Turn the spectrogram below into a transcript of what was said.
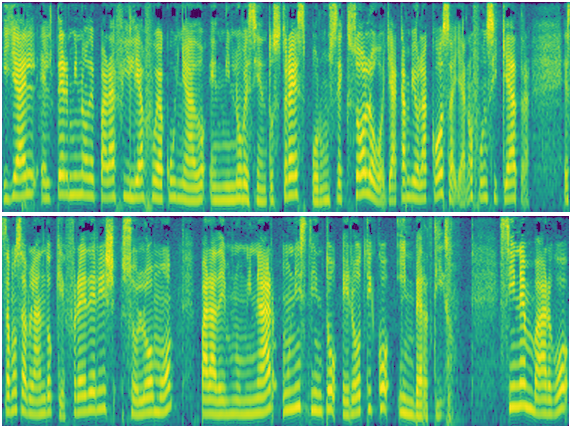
y ya el, término de parafilia fue acuñado en 1903 por un sexólogo, ya cambió la cosa, ya no fue un psiquiatra. Estamos hablando que Friedrich Solomo para denominar un instinto erótico invertido. Sin embargo,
